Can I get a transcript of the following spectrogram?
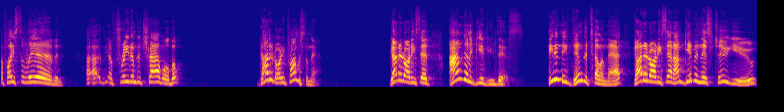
a place to live and a, a freedom to travel. But God had already promised him that. God had already said, I'm going to give you this. He didn't need them to tell him that. God had already said, I'm giving this to you.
